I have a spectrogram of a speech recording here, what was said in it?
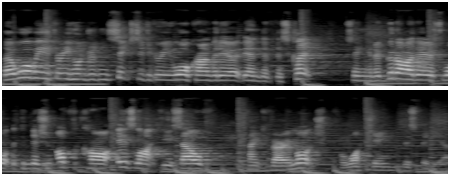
There will be a 360 degree walk around video at the end of this clip, so you can get a good idea as to what the condition of the car is like for yourself. Thank you very much for watching this video.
